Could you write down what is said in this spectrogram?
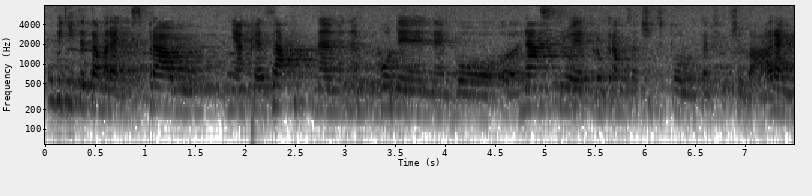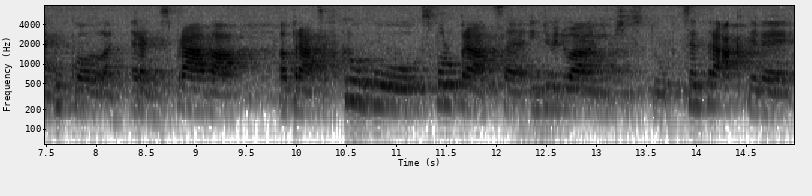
Uvidíte tam ranní zprávu, nějaké záchytné body nebo uh, nástroje programu Začít spolu, takže třeba ranní úkol, ranní zpráva, uh, práce v kruhu, spolupráce, individuální přístup, centra aktivit,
